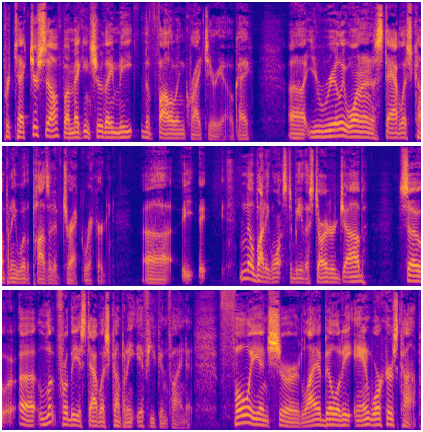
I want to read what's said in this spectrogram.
protect yourself by making sure they meet the following criteria, okay? Uh, you really want an established company with a positive track record. Uh, nobody wants to be the starter job. So uh, look for the established company if you can find it. Fully insured liability and workers' comp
